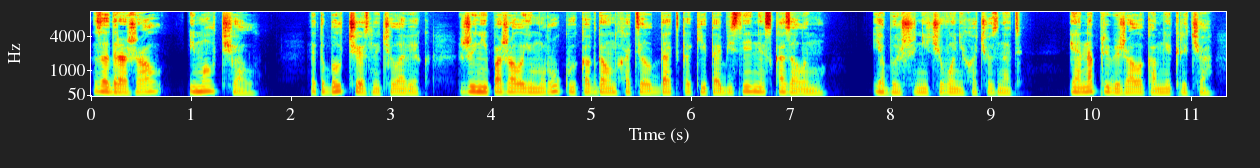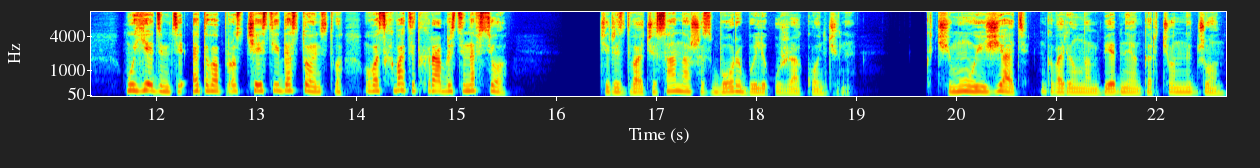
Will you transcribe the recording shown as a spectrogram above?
задрожал и молчал. Это был честный человек. Жени пожала ему руку, и когда он хотел дать какие-то объяснения, сказала ему, «Я больше ничего не хочу знать». И она прибежала ко мне, крича, «Уедемте, это вопрос чести и достоинства, у вас хватит храбрости на все. Через два часа наши сборы были уже окончены. «К чему уезжать?» — говорил нам бедный огорченный Джон.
